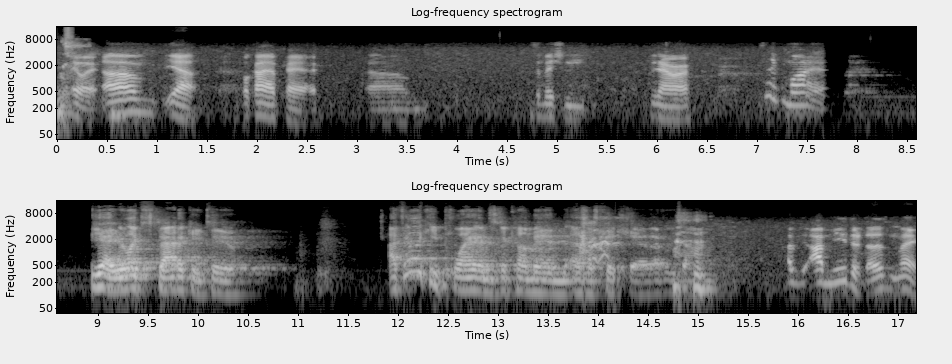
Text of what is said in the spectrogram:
anyway, um, yeah. Wakaya KO. Um, submission too narrow. It's like my Yeah, you're like staticky too. I feel like he plans to come in as a shit show every time. I'm, I'm muted, that isn't me.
